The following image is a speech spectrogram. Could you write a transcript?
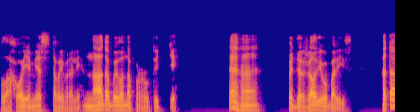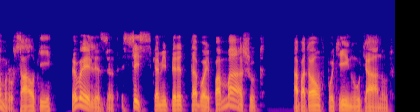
Плохое место выбрали. Надо было на пруд идти. Ага, поддержал его Борис. А там русалки вылезут, с сиськами перед тобой помашут, а потом в путину утянут,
